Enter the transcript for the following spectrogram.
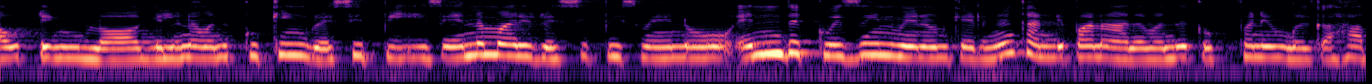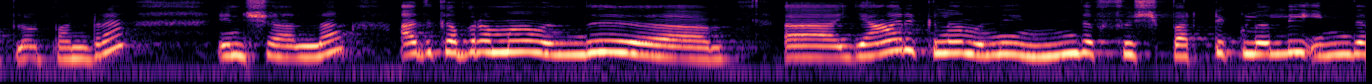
அவுட்டிங் விலாக் இல்லைனா வந்து குக்கிங் ரெசிபீஸ் என்ன மாதிரி ரெசிபீஸ் வேணும்? எந்த குவிசின் வேணும்னு கேளுங்க. கண்டிப்பாக நான் அதை வந்து குக் பண்ணி உங்களுக்காக அப்லோட் பண்ணுறேன் இன்ஷால்லா. அதுக்கப்புறமா வந்து யாருக்கெல்லாம் வந்து இந்த ஃபிஷ் பர்டிகுலர்லி இந்த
